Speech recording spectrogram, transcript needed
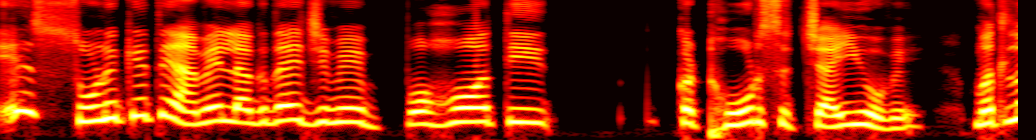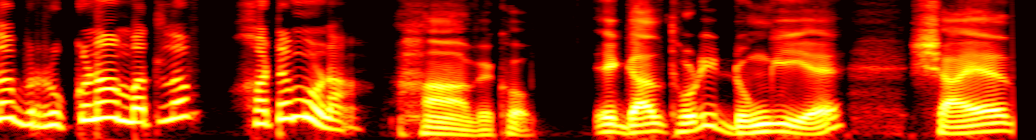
ਇਹ ਸੁਣ ਕੇ ਤੇ ਐਵੇਂ ਲੱਗਦਾ ਹੈ ਜਿਵੇਂ ਬਹੁਤ ਹੀ ਕਠੋਰ ਸੱਚਾਈ ਹੋਵੇ। ਮਤਲਬ ਰੁਕਣਾ ਮਤਲਬ ਖਤਮ ਹੋਣਾ। ਹਾਂ ਵੇਖੋ ਇਹ ਗੱਲ ਥੋੜੀ ਡੂੰਗੀ ਹੈ ਸ਼ਾਇਦ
